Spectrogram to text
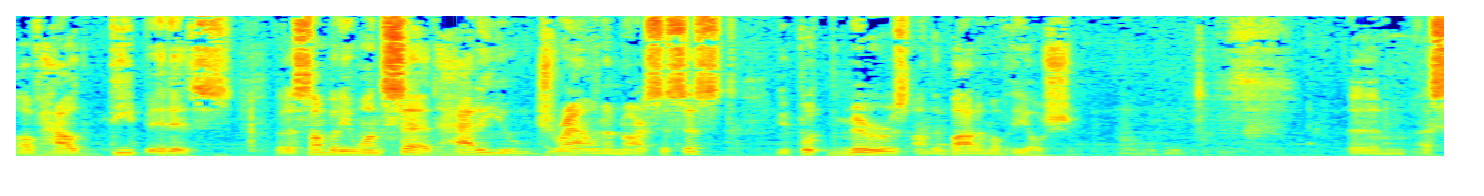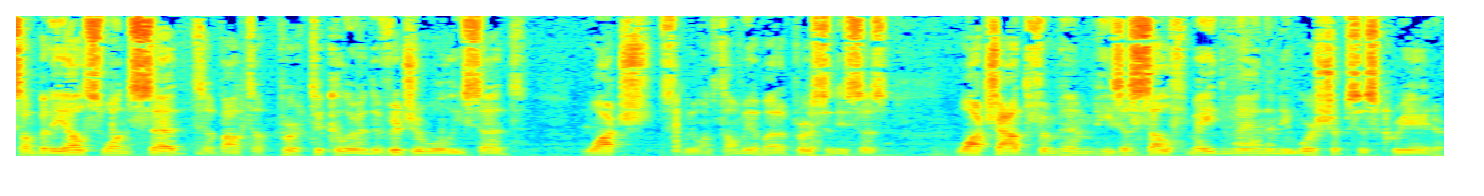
of how deep it is. But as somebody once said, how do you drown a narcissist? You put mirrors on the bottom of the ocean. Um, as somebody else once said about a particular individual, he said, watch, somebody once told me about a person, he says, watch out from him. He's a self-made man and he worships his creator.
